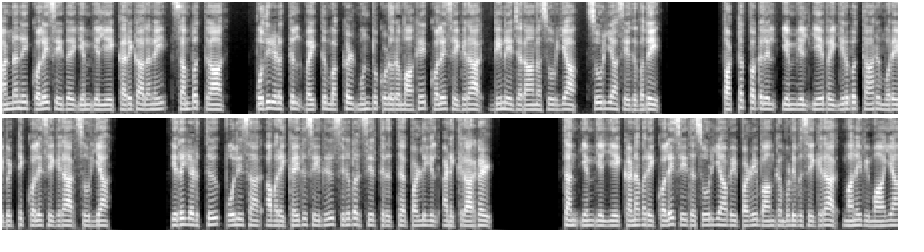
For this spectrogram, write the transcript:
அண்ணனை கொலை செய்த எம்எல்ஏ கரிகாலனை சம்பத் ராஜ் பொது இடத்தில் வைத்து மக்கள் முன்பு கொடூரமாக கொலை செய்கிறார். டீனேஜரான சூர்யா சூர்யா சேதுபதி. பட்டப்பகலில் எம்எல்ஏவை இருபத்தாறு முறை வெட்டி கொலை செய்கிறார் சூர்யா. இதையடுத்து போலீசார் அவரை கைது செய்து சிறுவர் சீர்திருத்த பள்ளியில் அடைக்கிறார்கள். தன் எம்எல்ஏ கணவரை கொலை செய்த சூர்யாவை பழி வாங்க முடிவு செய்கிறார். மனைவி மாயா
